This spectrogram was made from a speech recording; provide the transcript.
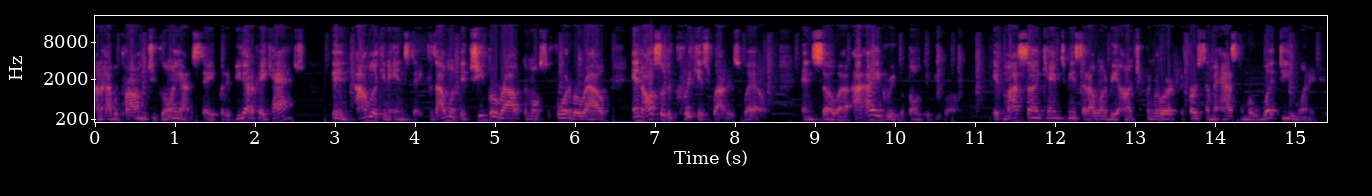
I don't have a problem with you going out of state, but if you got to pay cash, then I'm looking at in-state because I want the cheaper route, the most affordable route, and also the quickest route as well. And so uh, I, I, agree with both of you all. If my son came to me and said, I want to be an entrepreneur, the first time I ask him, well, what do you want to do?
